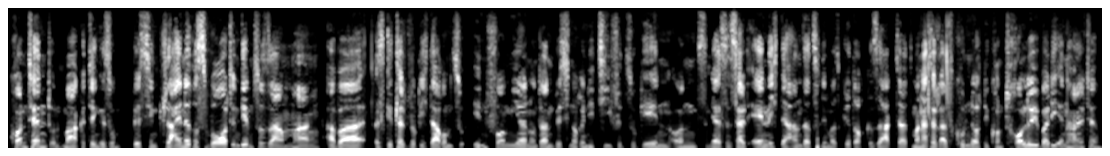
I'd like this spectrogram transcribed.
Content und Marketing ist so ein bisschen kleineres Wort in dem Zusammenhang, aber es geht halt wirklich darum zu informieren und dann ein bisschen noch in die Tiefe zu gehen und ja, es ist halt ähnlich der Ansatz dem, was Grit auch gesagt hat. Man hat halt als Kunde auch die Kontrolle über die Inhalte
